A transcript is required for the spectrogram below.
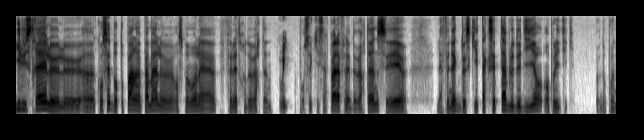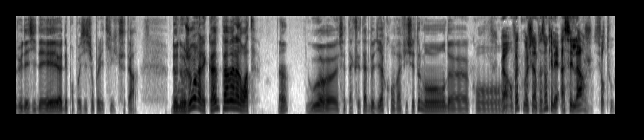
illustrait le, le- un concept dont on parle pas mal euh, en ce moment, la fenêtre d'Overton. Oui. Pour ceux qui ne savent pas, la fenêtre d'Overton, c'est euh, la fenêtre de ce qui est acceptable de dire en politique, d'un point de vue des idées, euh, des propositions politiques, etc. De nos jours, elle est quand même pas mal à droite. Hein où euh, c'est acceptable de dire qu'on va afficher tout le monde, euh, qu'on... Ben, en fait, moi j'ai l'impression qu'elle est assez large surtout.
